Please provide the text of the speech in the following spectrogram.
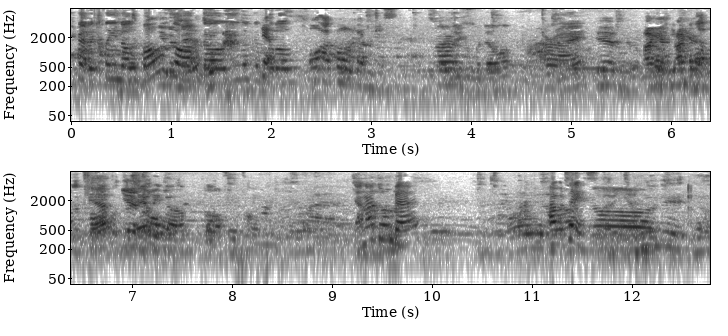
You gotta clean those bones off, though. You look a little. All alcoholic beverages. All right. Yeah, I get, I get, Want the Yeah, there we go. Y'all not doing bad. How it taste?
